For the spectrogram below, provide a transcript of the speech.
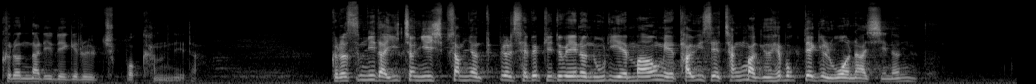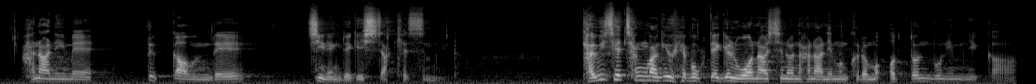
그런 날이 되기를 축복합니다. 그렇습니다. 2023년 특별 새벽 기도회는 우리의 마음에 다윗의 장막이 회복되길 원하시는 하나님의 뜻 가운데 진행되기 시작했습니다. 다윗의 장막이 회복되길 원하시는 하나님은 그러면 어떤 분입니까?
